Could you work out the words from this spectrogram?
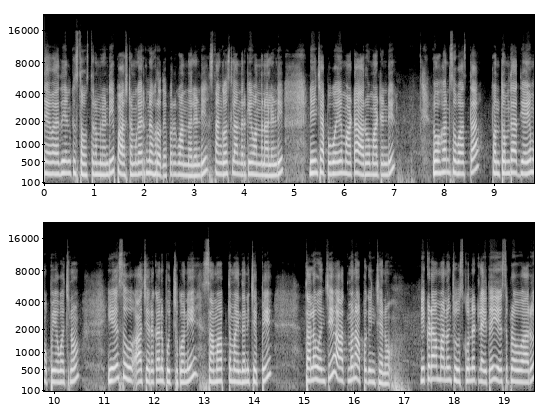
దేవాలయానికి స్తోత్రములండి. పాస్టమ్ గారికి నా హృదయపూర్వక వందనాలండి సంఘస్థులందరికీ వందనాలండి. నేను చెప్పబోయే మాట ఆరో మాట అండి యోహాన్ సువార్త పంతొమ్మిదో అధ్యాయం ముప్పై వచనం. యేసు ఆ చిరకను పుచ్చుకొని సమాప్తమైందని చెప్పి తల వంచి ఆత్మను అప్పగించాను. ఇక్కడ మనం చూసుకున్నట్లయితే యేసు వారు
